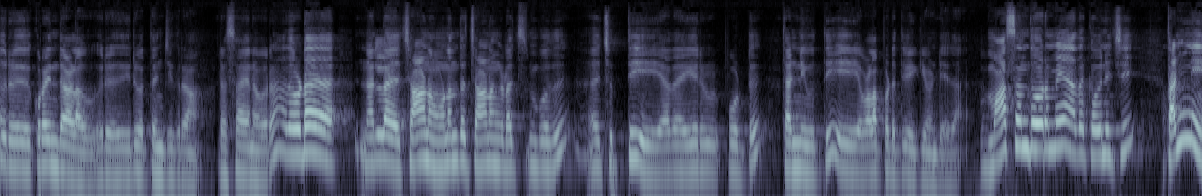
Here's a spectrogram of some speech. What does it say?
ஒரு குறைந்த அளவு ஒரு இருபத்தஞ்சு கிராம் ரசாயன உரம். அதோட நல்ல சாணம் உணர்ந்த சாணம் கிடச்சும் போது சுற்றி அதை ஏறு போட்டு தண்ணி ஊற்றி வளப்படுத்தி வைக்க வேண்டியதுதான். மாதந்தோறுமே அதை கவனித்து தண்ணி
